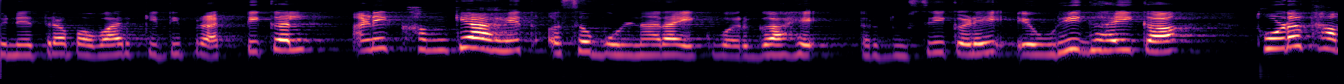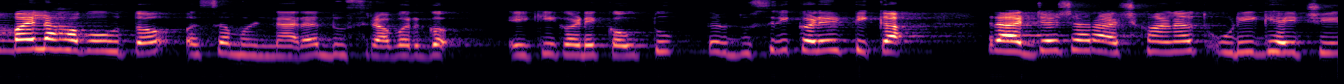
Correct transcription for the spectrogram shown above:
सुनेत्रा पवार किती प्रॅक्टिकल आणि खमक्या आहेत असं बोलणारा एक वर्ग आहे. तर दुसरीकडे एवढी घाई का? थोडं थांबायला हवं होतं असं म्हणणारा दुसरा वर्ग. एकीकडे कौतुक तर दुसरीकडे टीका. राज्याच्या राजकारणात उडी घ्यायची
